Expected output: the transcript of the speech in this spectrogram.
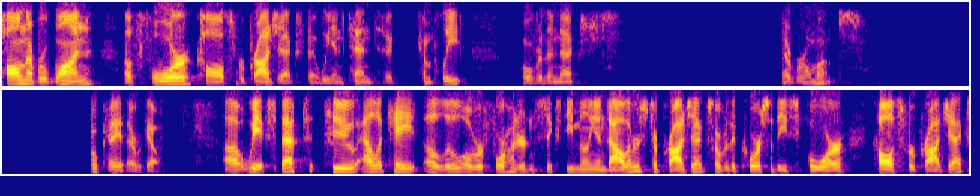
call number one of four calls for projects that we intend to complete over the next several months. Okay, there we go. Uh, we expect to allocate a little over four hundred and sixty million dollars to projects over the course of these four calls for projects.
